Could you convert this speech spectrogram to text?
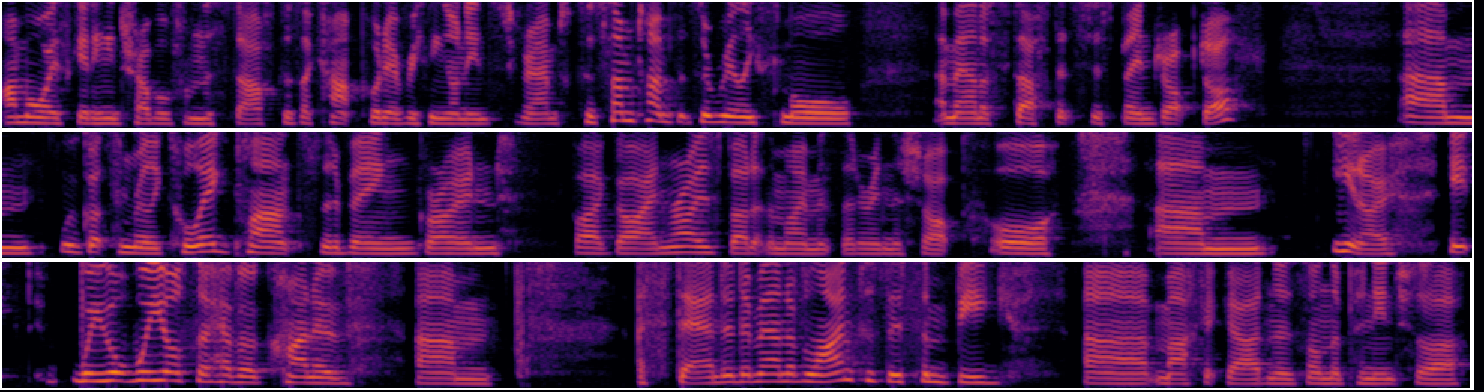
I'm always getting in trouble from the staff because I can't put everything on Instagram because sometimes it's a really small amount of stuff that's just been dropped off. Um, we've got some really cool eggplants that are being grown by guy in Rosebud at the moment that are in the shop, or um, you know, it. We we also have a kind of um, a standard amount of line because there's some big uh, market gardeners on the peninsula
